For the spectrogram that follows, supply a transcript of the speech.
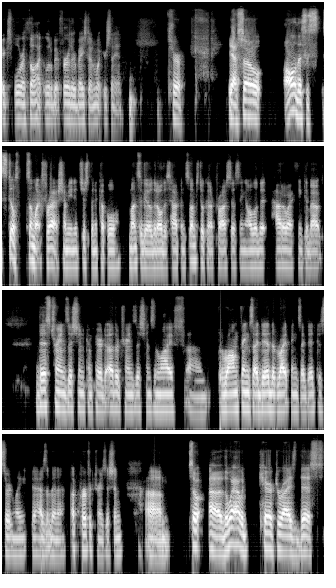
explore a thought a little bit further based on what you're saying. Sure. Yeah. So all of this is still somewhat fresh. I mean, it's just been a couple months ago that all this happened. So I'm still kind of processing all of it. How do I think about this transition compared to other transitions in life, um, the wrong things I did, the right things I did, because certainly it hasn't been a, a perfect transition. Um, so uh, the way I would characterize this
